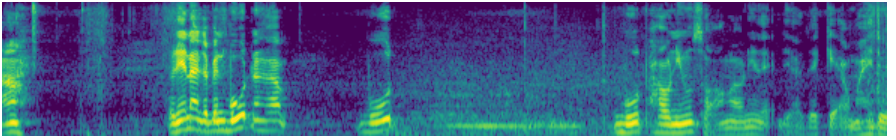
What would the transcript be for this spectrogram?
อะตัวนี้น่าจะเป็นบูธนะครับบูธ บูธเพานิ้วสองเรานี่แหละ เดี๋ยวจะแกะออกมาให้ดู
